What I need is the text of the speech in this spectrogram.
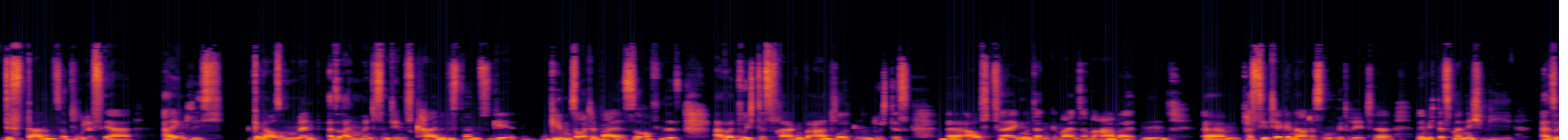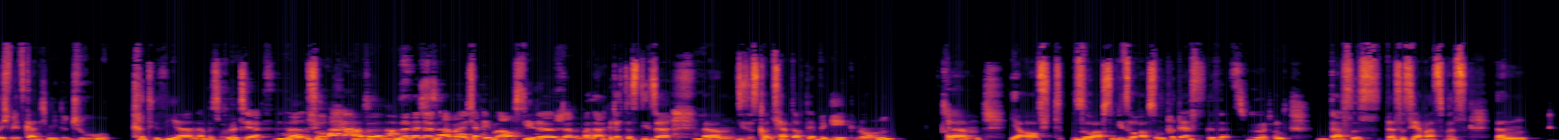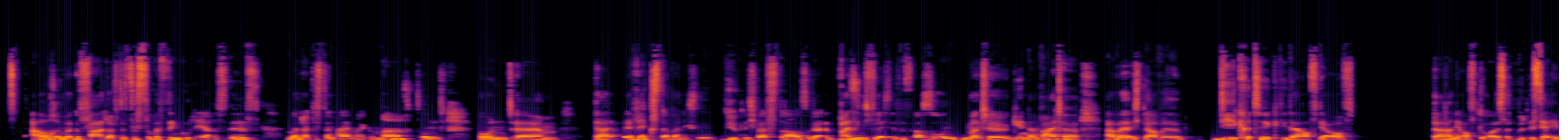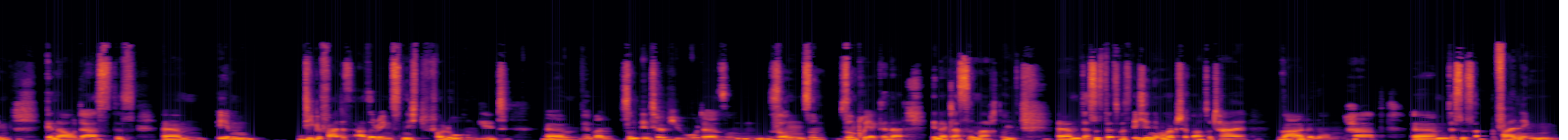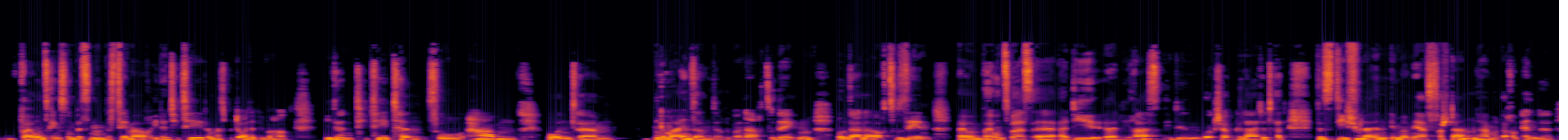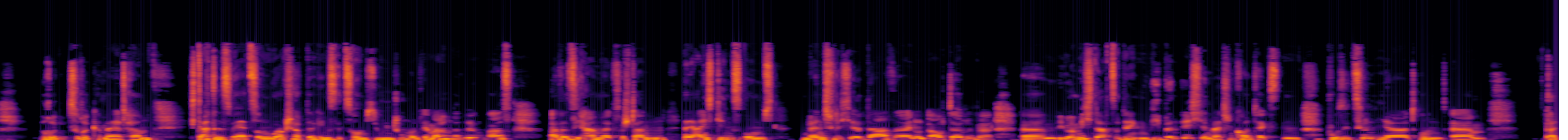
Distanz, obwohl das ja eigentlich genau so ein Moment, also ein Moment ist, in dem es keine Distanz ge geben sollte, weil es so offen ist. Aber durch das Fragen beantworten und durch das äh, Aufzeigen und dann gemeinsam arbeiten, ähm, passiert ja genau das Umgedrehte. Nämlich, dass man nicht wie, also ich will jetzt gar nicht Meet a Jew kritisieren, aber es wird ja, ne, so, aber, nein, nein, nein, aber ich habe eben auch viel da, darüber nachgedacht, dass dieser, ähm, dieses Konzept auch der Begegnung ähm, ja oft so auf wie so auf so ein Podest gesetzt wird und das ist, das ist ja was, was dann auch immer Gefahr läuft, dass das so was Singuläres ist. Man hat es dann einmal gemacht und und ähm, da erwächst aber nicht so wirklich was draus. Oder weiß ich nicht, vielleicht ist es auch so und manche gehen dann weiter. Aber ich glaube, die Kritik, die darauf ja oft daran ja oft geäußert wird, ist ja eben genau das, dass ähm, eben die Gefahr des Otherings nicht verloren geht, ähm, wenn man so ein Interview oder so ein, so ein, so ein, so ein Projekt in der, in der Klasse macht. Und ähm, das ist das, was ich in dem Workshop auch total wahrgenommen habe. Ähm, das ist vor allen Dingen, bei uns ging es so ein bisschen um das Thema auch Identität und was bedeutet überhaupt Identitäten zu haben und ähm, gemeinsam darüber nachzudenken und dann auch zu sehen, bei, bei uns war es äh, Adi äh, Liras, die den Workshop geleitet hat, dass die SchülerInnen immer mehr verstanden haben und auch am Ende rück, zurückgemeldet haben. Ich dachte, es wäre jetzt so ein Workshop, da ging es jetzt so ums Judentum und wir machen dann irgendwas. Aber sie haben halt verstanden, naja, eigentlich ging es ums menschliche Dasein und auch darüber, ähm, über mich nachzudenken. Wie bin ich in welchen Kontexten positioniert und ähm,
